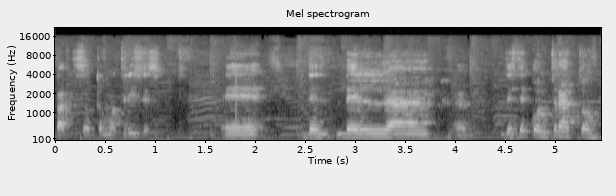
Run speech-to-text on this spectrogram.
partes automotrices. Eh, del, de este contrato,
